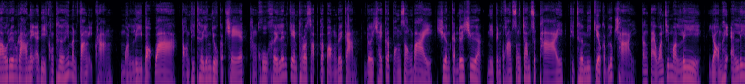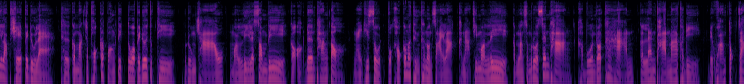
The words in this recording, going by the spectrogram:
ล่าเรื่องราวในอดีตของเธอให้มันฟังอีกครั้ง มอลลี่บอกว่า ตอนที่เธอยังอยู่กับเชดทั้งคู่เคยเล่นเกมโทรศัพท์กระป๋องด้วยกัน โดยใช้กระป๋องสองใบ เชื่อมกันด้วยเชือก นี่เป็นความทรงจำสุดท้าย ที่เธอมีเกี่ยวกับลูกชาย ตั้งแต่วันที่มอลลี่ ยอมให้แอลลี่รับเชดไปดูแล เธอก็มักจะพกกระป๋องติดตัวไปด้วยทุกที่ รุ่งเช้า มอลลี่และซอมบี้ก็ออกเดินทางต่อ ในที่สุด พวกเขาก็มาถึงถนนสายหลัก ขณะที่มอลลี่กำลังสำรวจเส้นทาง ขบวนรถทหารก็แล่นผ่านมาพอดี ด้วยความตกใจ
